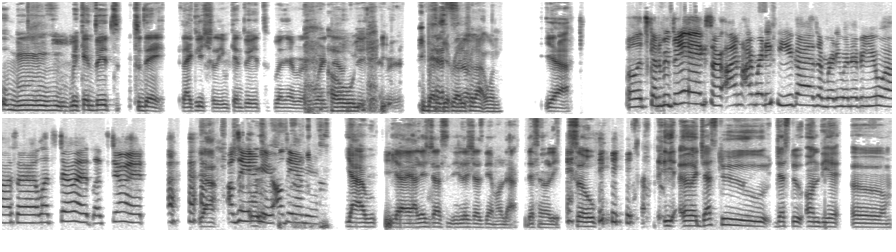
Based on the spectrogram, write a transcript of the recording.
Mm, we can do it today. Like literally, we can do it whenever we're done. Oh, you, you better get ready so, for that one. Yeah. Well, it's gonna be big, so I'm I'm ready for you guys. I'm ready whenever you are. So let's do it. Let's do it. yeah. I'll DM you. I'll DM you. Yeah, yeah, yeah. Let's just let's just DM on that. Definitely. So, uh, just to just to on the um,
